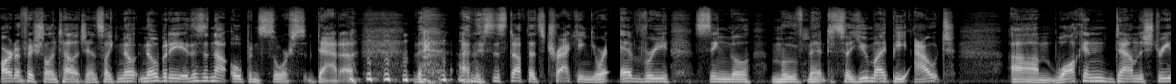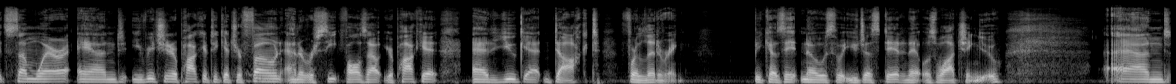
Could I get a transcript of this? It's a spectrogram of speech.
artificial intelligence. Like no nobody this is not open source data. and this is stuff that's tracking your every single movement. So you might be out um, walking down the street somewhere and you reach in your pocket to get your phone and a receipt falls out your pocket and you get docked for littering because it knows what you just did and it was watching you. And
